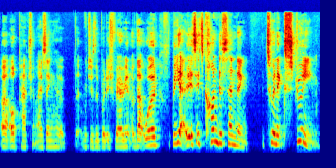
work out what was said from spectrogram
uh, or patronizing uh, which is the british variant of that word. But yeah it's it's condescending to an extreme.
